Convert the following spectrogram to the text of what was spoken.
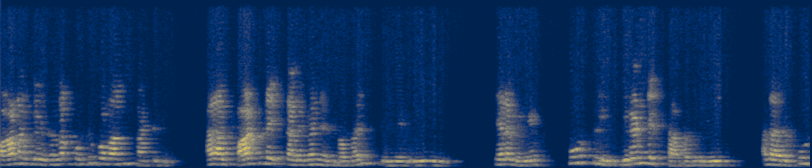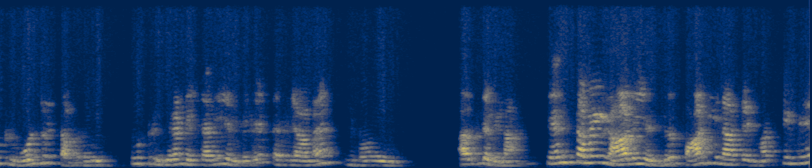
பாடல்கள் இதெல்லாம் கொண்டு போகலாம்னு காட்டுது. ஆனால் பாட்டுடை தலைவன் என்பவன் எனவே கூற்று இரண்டு தவறு அதாவது கூற்று ஒன்று தவறு கூற்று இரண்டு சரி என்பது சரியான அடுத்த வினா தென் தமிழ் நாடு என்று பாண்டிய நாட்டை மட்டுமே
